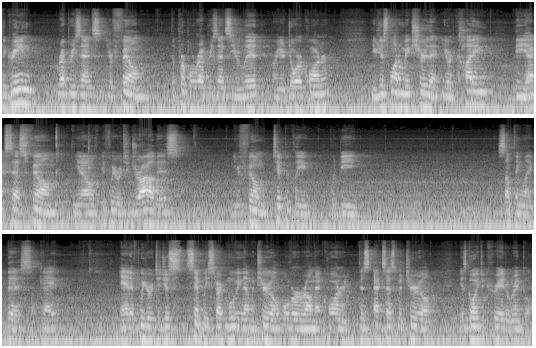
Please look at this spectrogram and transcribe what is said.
The green represents your film, the purple represents your lid or your door corner. You just want to make sure that you're cutting the excess film. You know, if we were to draw this, your film typically would be something like this, okay? And if we were to just simply start moving that material over around that corner, this excess material is going to create a wrinkle.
